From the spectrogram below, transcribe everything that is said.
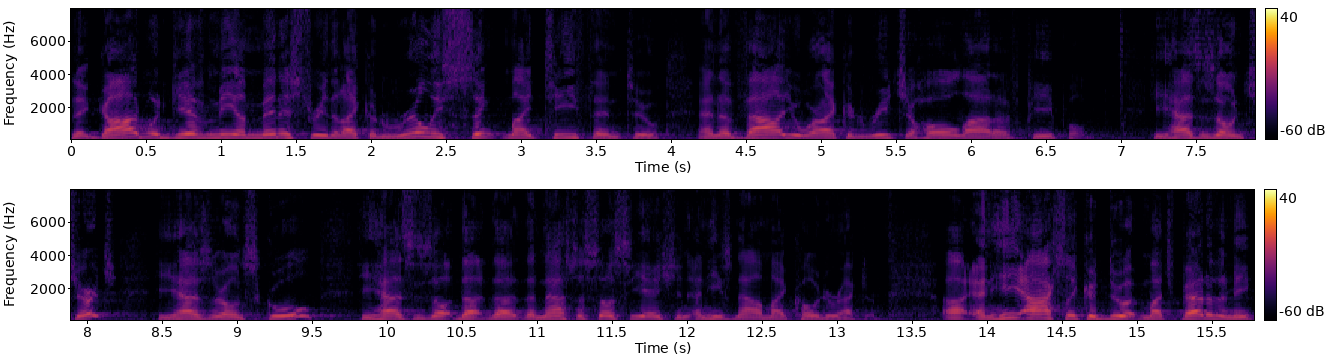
that God would give me a ministry that I could really sink my teeth into and a value where I could reach a whole lot of people. He has his own church, he has their own school, he has his own, the, the, the National Association, and he's now my co director. Uh, and he actually could do it much better than me,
